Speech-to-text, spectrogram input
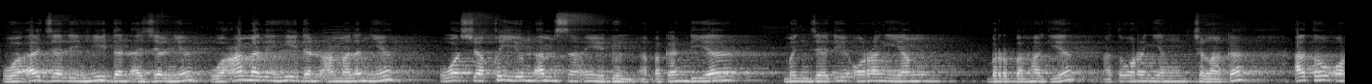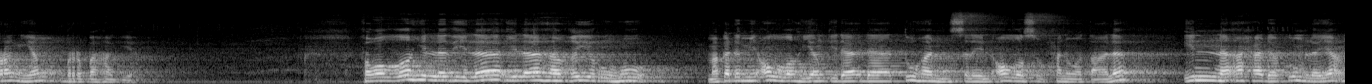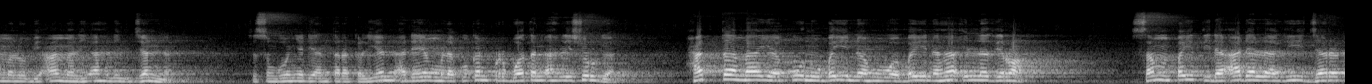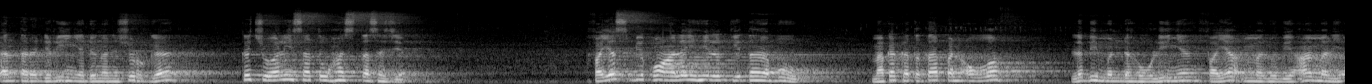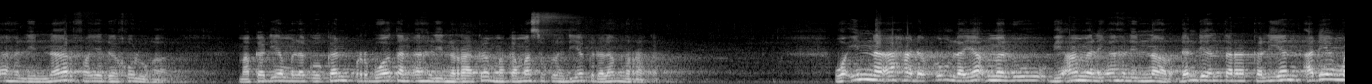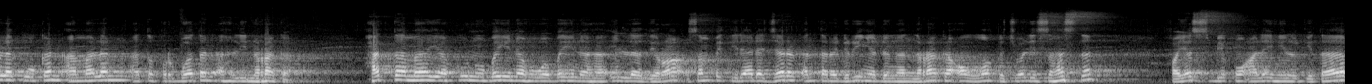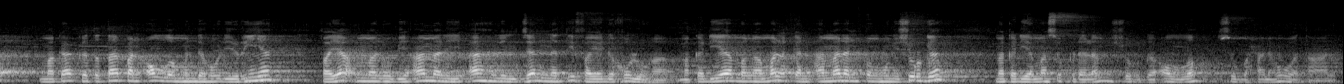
Wa ajalihi dan ajalnya. Wa amalihi dan amalannya. Wa syaqiyyun am sa'idun. Apakah dia menjadi orang yang berbahagia atau orang yang celaka atau orang yang berbahagia. Fa wallahi alladhi la ilaha ghairuhu. Maka demi Allah yang tidak ada Tuhan selain Allah Subhanahu wa taala inna ahadakum la ya'malu bi amali ahli jannah. Sesungguhnya di antara kalian ada yang melakukan perbuatan ahli surga hatta ma yakunu bainahu wa bainaha illa dhira' sampai tidak ada lagi jarak antara dirinya dengan syurga kecuali satu hasta saja. Fayasbiqu alaihi alkitabu. Maka ketetapan Allah lebih mendahulinya fayamalu bi amali ahli nar fayadkhuluha. Maka dia melakukan perbuatan ahli neraka maka masuklah dia ke dalam neraka Wa inna ahadakum la ya'malu bi amali ahli nar dan di antara kalian ada yang melakukan amalan atau perbuatan ahli neraka. Hatta ma yakunu bainahu wa bainaha illa dhira' sampai tidak ada jarak antara dirinya dengan neraka Allah kecuali sehasta. Fayasbiqu alaihi alkitab maka ketetapan Allah mendahului dirinya. Fayamalu bi amali ahli aljannati fayadkhuluha. Maka dia mengamalkan amalan penghuni surga maka dia masuk ke dalam surga Allah Subhanahu wa taala.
